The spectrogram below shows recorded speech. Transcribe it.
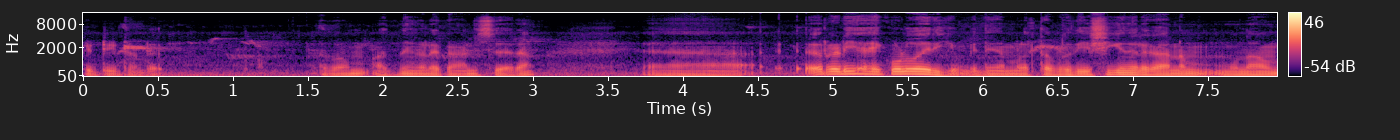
കിട്ടിയിട്ടുണ്ട്. അപ്പം അത് നിങ്ങളെ കാണിച്ചു തരാം. റെഡി ആയിക്കോളുമായിരിക്കും. പിന്നെ നമ്മളത്ര പ്രതീക്ഷിക്കുന്നില്ല കാരണം മൂന്നാം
